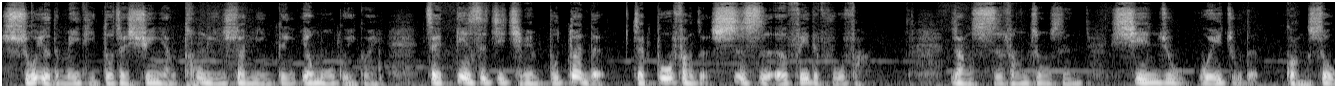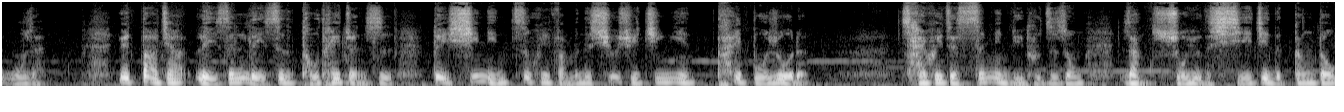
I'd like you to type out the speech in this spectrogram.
所有的媒体都在宣扬通灵算命跟妖魔鬼怪，在电视机前面不断的在播放着似是而非的佛法，让十方众生先入为主的。广受污染，因为大家累生累世的投胎转世，对心灵智慧法门的修学经验太薄弱了，才会在生命旅途之中，让所有的邪见的钢刀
